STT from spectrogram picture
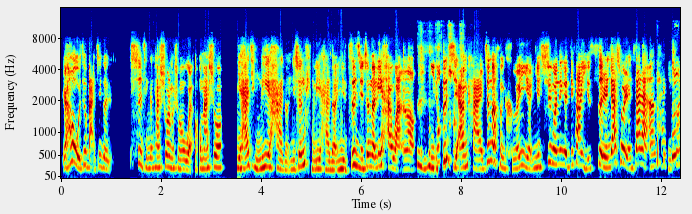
然后我就把这个事情跟他说了嘛，什么我我妈说。你还挺厉害的，你真挺厉害的，你自己真的厉害完了，你自己安排真的很可以。你去过那个地方一次，人家说人家来安排，你说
